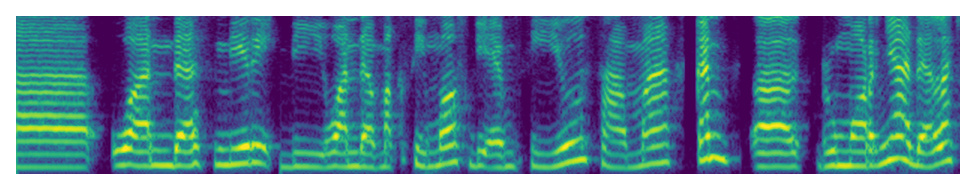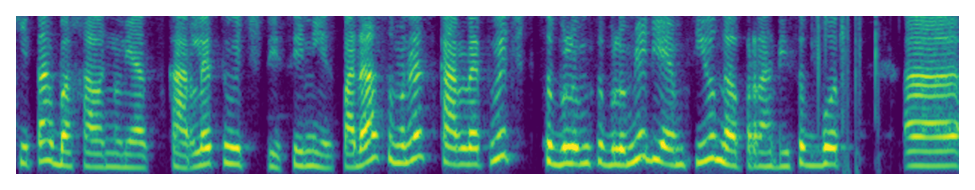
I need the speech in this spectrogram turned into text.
eh, Wanda sendiri di Wanda Maximoff di MCU sama kan eh, rumornya adalah kita bakal ngelihat Scarlet Witch di sini. Padahal sebenarnya Scarlet Witch sebelum-sebelumnya di MCU nggak pernah disebut. Eh,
